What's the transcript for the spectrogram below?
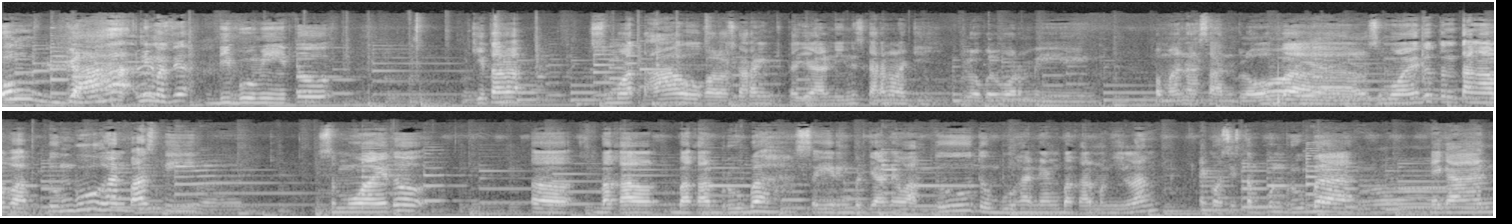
Oh enggak, ini maksudnya di bumi itu kita semua tahu kalau sekarang yang kita jalani ini sekarang lagi global warming, pemanasan global. Oh, iya, iya. Semua itu tentang apa? Tumbuhan pasti. Semua itu eh, bakal bakal berubah seiring berjalannya waktu, tumbuhan yang bakal menghilang, ekosistem pun berubah. Oh. ya kan?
